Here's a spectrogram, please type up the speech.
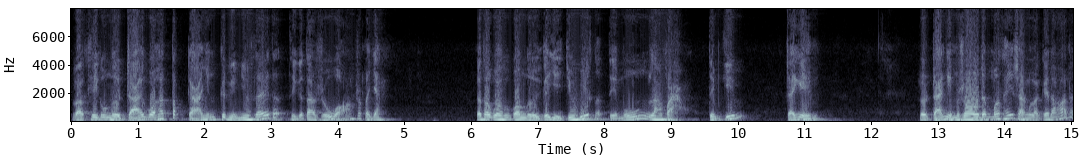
và khi con người trải qua hết tất cả những kinh nghiệm như thế đó thì người ta rũ bỏ rất là nhanh. Cái thói quen của con người cái gì chưa biết đó, thì muốn lao vào tìm kiếm trải nghiệm. Rồi trải nghiệm rồi đó mới thấy rằng là cái đó đó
